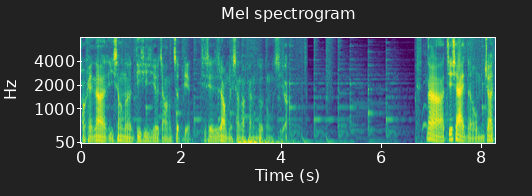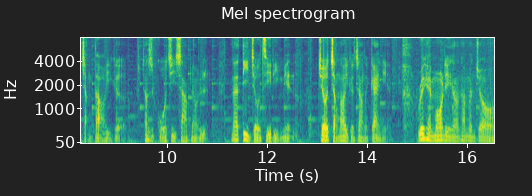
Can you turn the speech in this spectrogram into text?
OK，那以上呢第七集就讲到这边，其实也是让我们想到非常多的东西了。那接下来呢，我们就要讲到一个像是国际杀庙日。那第九集里面呢，就讲到一个这样的概念，Rick and Morty 呢，他们就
